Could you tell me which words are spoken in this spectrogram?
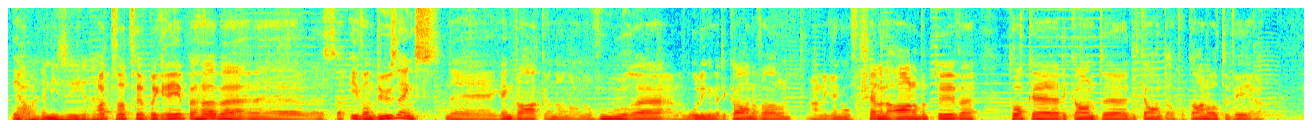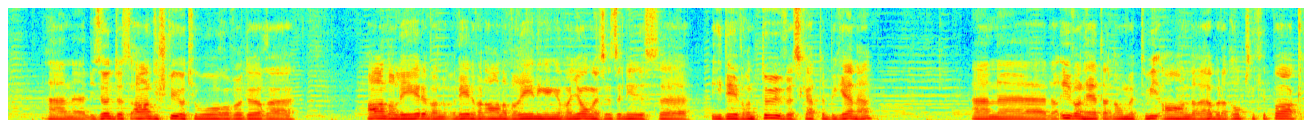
Ja. organiseren? Wat, wat we begrepen hebben, eh, is dat Ivan Duzings. Die ging vaker naar, naar voeren en naar Moelingen met de carnaval. En die ging ook verschillende avonden teuven, trokken de kant, eh, die kant op voor carnaval te veren. En die zijn dus aangestuurd geworden door, eh, andere leden van, leden van andere verenigingen van jongens, is het niet eens eh, het idee voor een teufels gaat te beginnen. En uh, daar Ivan heeft dat nog met twee anderen hebben dat op zich gepakt.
